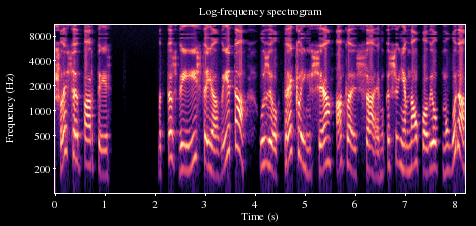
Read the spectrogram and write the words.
Šlesera partija? Bet tas bija īstajā vietā, uzvilkt prekliņus, ja, atlaist saimu, kas viņiem nav ko vilkt mugurā.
